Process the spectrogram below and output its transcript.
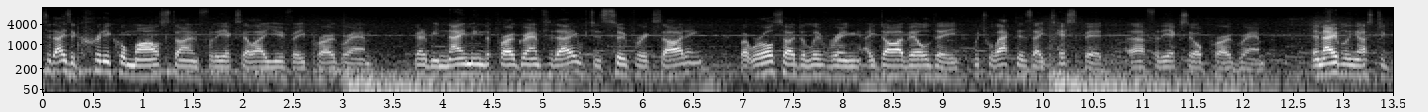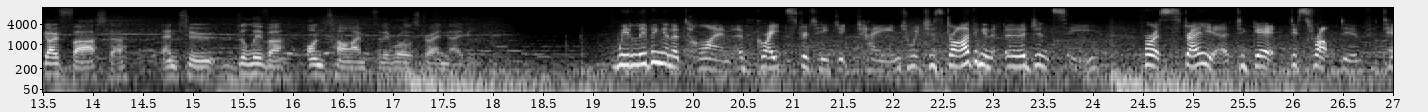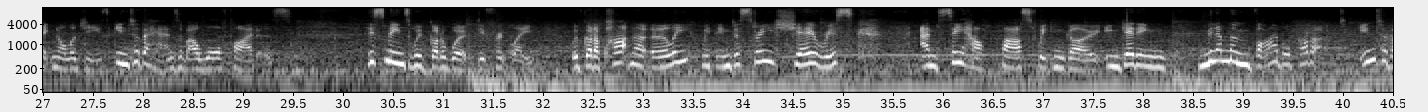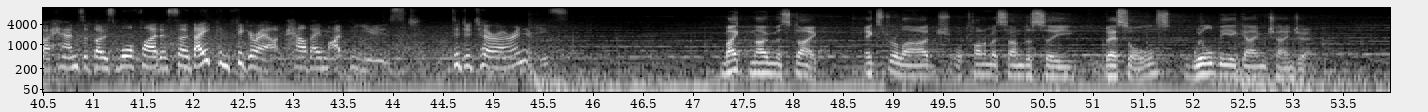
Today's a critical milestone for the XLAUV program. We're going to be naming the program today, which is super exciting, but we're also delivering a Dive LD, which will act as a test bed uh, for the XL program, enabling us to go faster and to deliver on time for the Royal Australian Navy. We're living in a time of great strategic change, which is driving an urgency for Australia to get disruptive technologies into the hands of our warfighters. This means we've got to work differently. We've got to partner early with industry, share risk and see how fast we can go in getting minimum viable product into the hands of those warfighters so they can figure out how they might be used to deter our enemies. Make no mistake, extra large autonomous undersea vessels will be a game changer.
